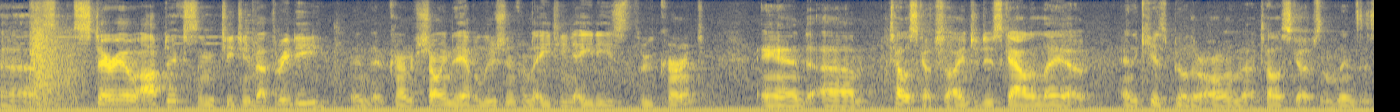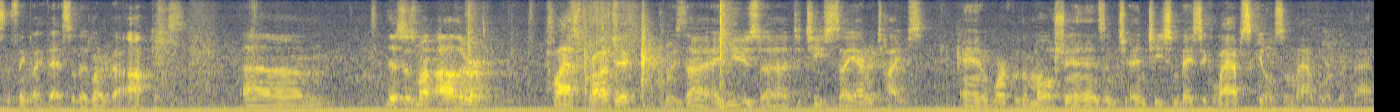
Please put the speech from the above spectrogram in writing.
uh, stereo optics and teaching about 3D and kind of showing the evolution from the 1880s through current and um, telescopes. So I introduced Galileo and the kids build their own uh, telescopes and lenses and things like that so they learn about optics. Um, this is my other class project which I use uh, to teach cyanotypes and work with emulsions and, and, teach some basic lab skills and lab work with that.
